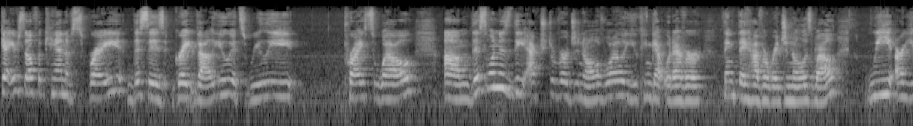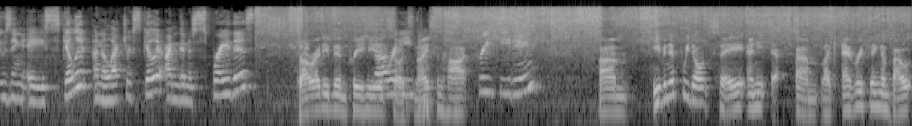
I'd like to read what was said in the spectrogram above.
Get yourself a can of spray. This is great value. It's really priced well. Um, this one is the extra virgin olive oil. You can get whatever. I think they have original as well. We are using a skillet, an electric skillet. I'm gonna spray this. It's already been preheated, so already it's nice and hot. Preheating. Even if we don't say any, um, like everything about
